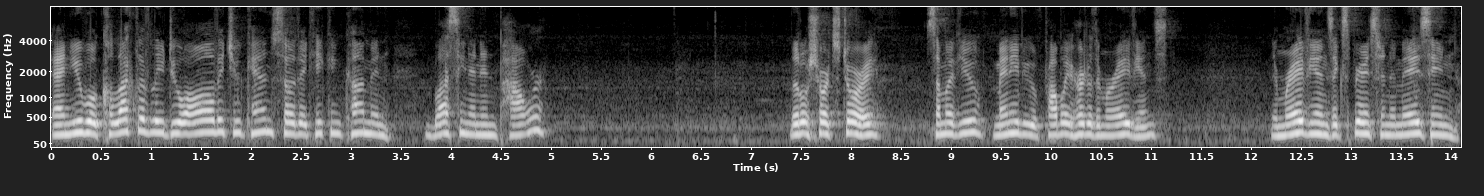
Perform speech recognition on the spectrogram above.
And you will collectively do all that you can so that He can come in blessing and in power? Little short story. Some of you, many of you have probably heard of the Moravians. The Moravians experienced an amazing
